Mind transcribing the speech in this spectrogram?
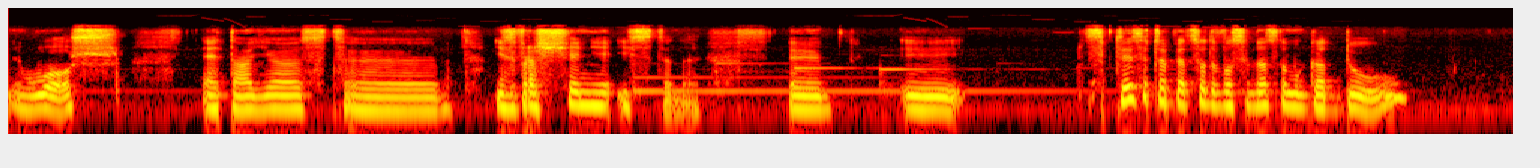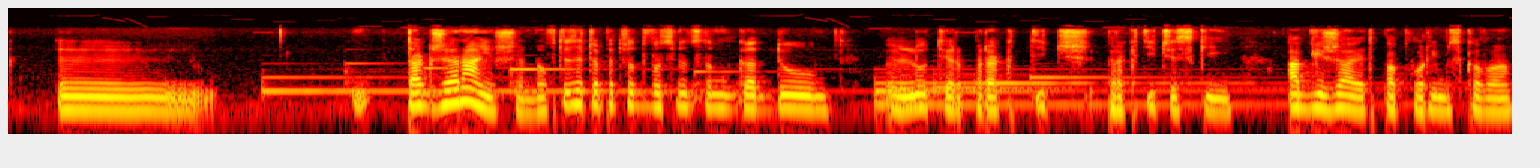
ложь, это есть э, извращение истины. Э, и в 1518 году также раньше, но в 1518 году Лютер практич, практически обижает Папу Римского,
